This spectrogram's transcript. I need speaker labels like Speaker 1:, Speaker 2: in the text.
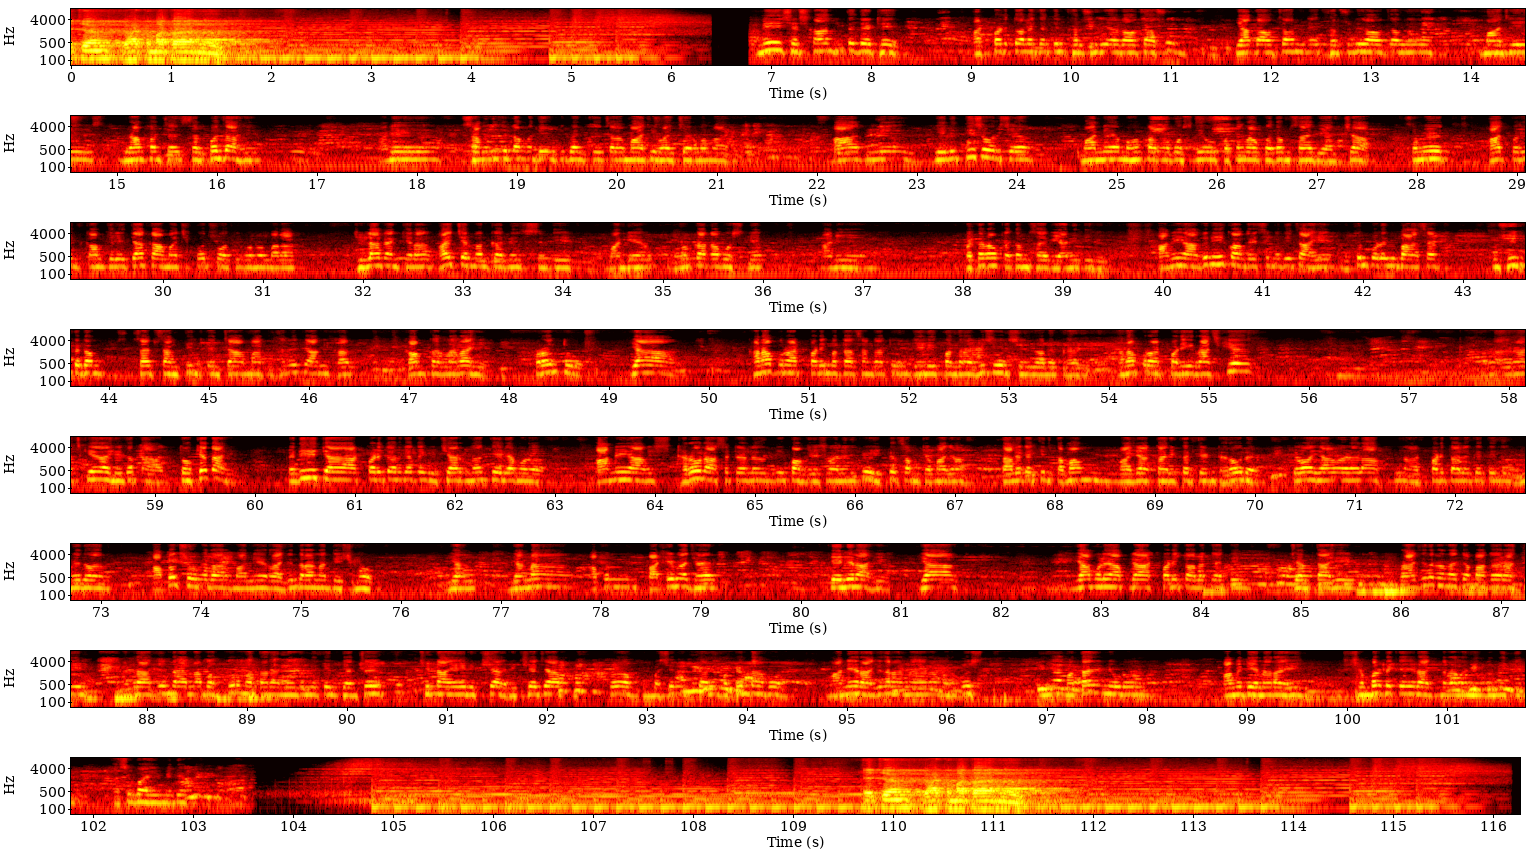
Speaker 1: H M Ghatmata news
Speaker 2: मी शशिकांत देठे आटपाडी तालुक्यातील खरसुली या गावचा असून या गावचा मी खरसुली गावचा मी माझी ग्रामपंचायत सरपंच आहे. आणि सांगली जिल्ह्यामध्ये युटी बँकेचा माजी व्हाईस चेअरमन आहे. आज मी गेली तीस वर्ष मान्य मोहन काका भोसले व पतंगराव कदम साहेब यांच्या समेत आजपर्यंत काम केले. त्या कामाची पोचपावती म्हणून मला जिल्हा बँकेला व्हाईस चेअरमन करण्याची संधी मान्य मोहन काका भोसले आणि पतंगराव कदम साहेब यांनी दिली. आम्ही अजूनही काँग्रेसमध्येच आहे. इथून पुढे मी बाळासाहेब सुशील कदम साहेब सांगतील त्यांच्या मार्गदर्शनाने आम्ही खा काम करणार आहे. परंतु या खानापूर आटपाडी मतदारसंघातून गेली पंधरा वीस वर्षे झालं. खानापूर आटपाडी राजकीय राजकीय ह्याच्यात धोक्यात आहे कधीही त्या आटपाडी तालुक्याचा विचार न केल्यामुळं आम्ही ठरवलं असं ठरलं की काँग्रेसवाल्यांनी किंवा इथंच आमच्या माझ्या तालुक्यातील तमाम माझ्या कार्यकर्त्यांनी ठरवलं तेव्हा या वेळेला आपण आटपाडी तालुक्यातील उमेदवार अपक्ष उमेदवार मान्य राजेंद्रनाथ देशमुख यां यांना आपण पाठिंबा जाहीर केलेला आहे. या यामुळे आपल्या आटपाडी तालुक्यातील जनता ही राजेंद्रनाथच्या मागे राहतील आणि राजेंद्रांना भरपूर मतांना निवडून येतील त्यांचे चिन्ह आहे रिक्षा रिक्षाच्या मशीन आणि बटन दाबून माने राजेंद्रांना यांना भरपूर मताने निवडून आम्ही देणार आहे. शंभर टक्के राजेंद्रांना निवडून येतील अशी ग्वाही मी देतो.
Speaker 1: H M Ghatmata news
